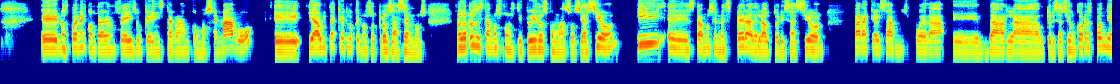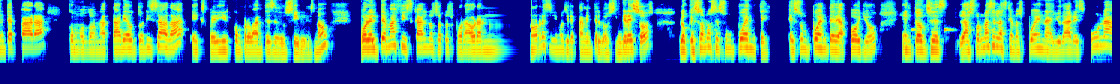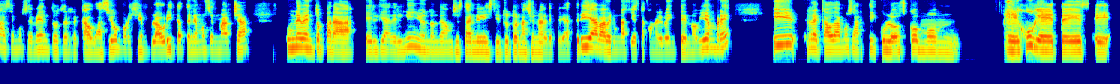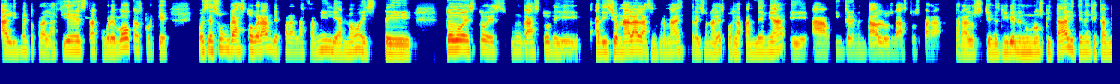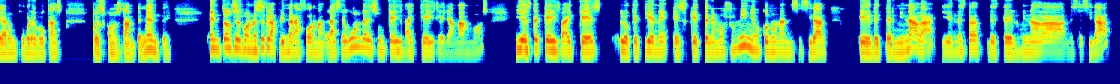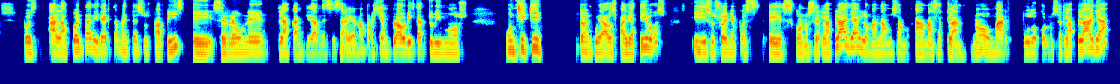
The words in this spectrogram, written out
Eh, nos pueden encontrar en Facebook e Instagram como Semavo. Eh, y ahorita, ¿qué es lo que nosotros hacemos? Nosotros estamos constituidos como asociación y eh, estamos en espera de la autorización para que el SAT nos pueda eh, dar la autorización correspondiente para, como donataria autorizada, expedir comprobantes deducibles, ¿no? Por el tema fiscal, nosotros por ahora no no recibimos directamente los ingresos, lo que somos es un puente, es un puente de apoyo. Entonces, las formas en las que nos pueden ayudar es, una, hacemos eventos de recaudación, por ejemplo, ahorita tenemos en marcha un evento para el Día del Niño, en donde vamos a estar en el Instituto Nacional de Pediatría, va a haber una fiesta con el 20 de noviembre y recaudamos artículos como mm, eh, juguetes, eh, alimento para la fiesta, cubrebocas, porque pues es un gasto grande para la familia, ¿no? Este, todo esto es un gasto de adicional a las enfermedades tradicionales, pues la pandemia eh, ha incrementado los gastos para, para los quienes viven en un hospital y tienen que cambiar un cubrebocas pues constantemente. Entonces, bueno, esa es la primera forma. La segunda es un case by case, le llamamos, y este case by case lo que tiene es que tenemos un niño con una necesidad eh, determinada y en esta determinada necesidad, pues a la cuenta directamente de sus papis eh, se reúne la cantidad necesaria, ¿no? Por ejemplo, ahorita tuvimos un chiquito en cuidados paliativos y su sueño pues es conocer la playa y lo mandamos a, Mazatlán, ¿no? Omar pudo conocer la playa.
